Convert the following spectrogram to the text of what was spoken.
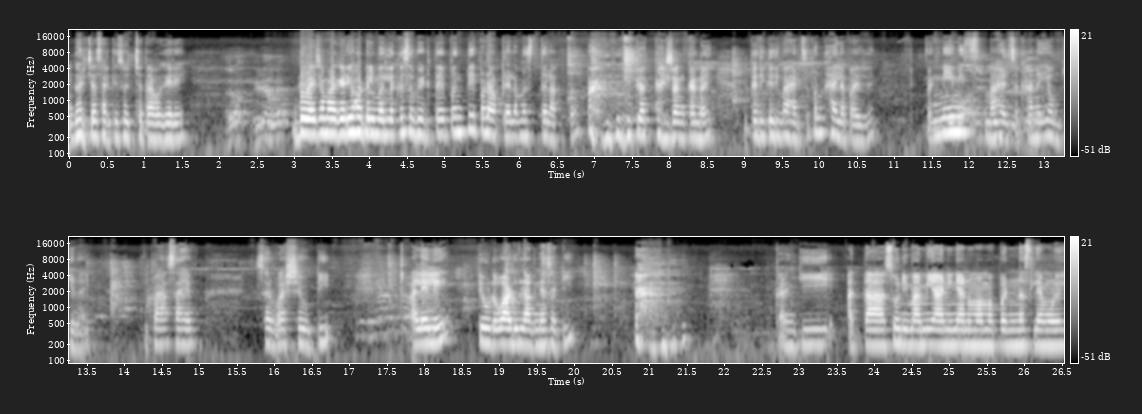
घरच्यासारखी स्वच्छता वगैरे. डोळ्याच्या माघारी हॉटेलमधलं कसं भेटतंय पण ते पण आपल्याला मस्त लागतं. त्यात काही शंका नाही. कधी कधी बाहेरचं पण खायला पाहिजे. पण नेहमीच बाहेरचं खाणं योग्य नाही. पहा साहेब सर्वात शेवटी आलेले तेवढं वाढू लागण्यासाठी. कारण की आत्ता सोनी मामी आणि ज्ञानूमामा पण नसल्यामुळे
